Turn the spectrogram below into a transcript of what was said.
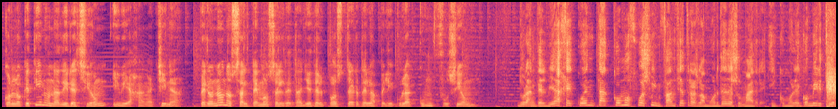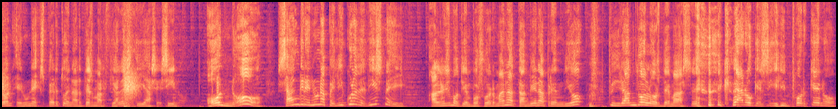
con lo que tiene una dirección y viajan a China. Pero no nos saltemos el detalle del póster de la película Confusión. Durante el viaje cuenta cómo fue su infancia tras la muerte de su madre y cómo le convirtieron en un experto en artes marciales y asesino. ¡Oh no! ¡Sangre en una película de Disney! Al mismo tiempo su hermana también aprendió mirando a los demás. ¡Claro que sí! ¿Por qué no?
